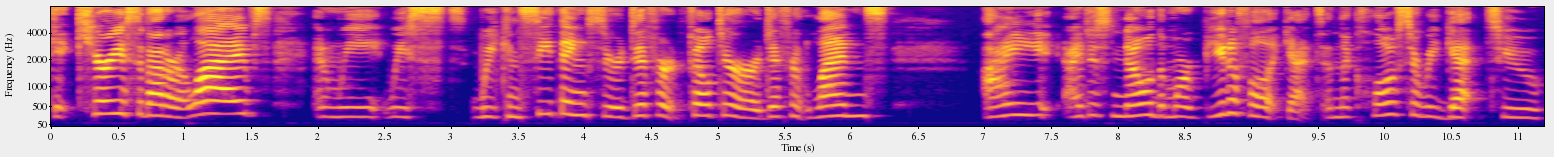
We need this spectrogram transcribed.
get curious about our lives and we, we, we can see things through a different filter or a different lens. I, I just know the more beautiful it gets and the closer we get to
